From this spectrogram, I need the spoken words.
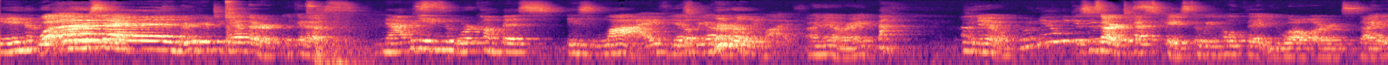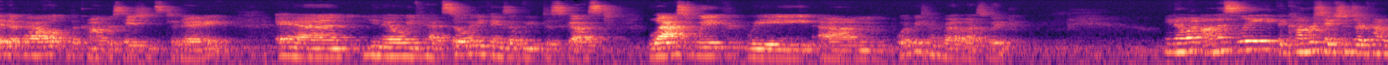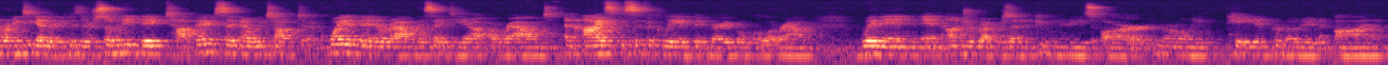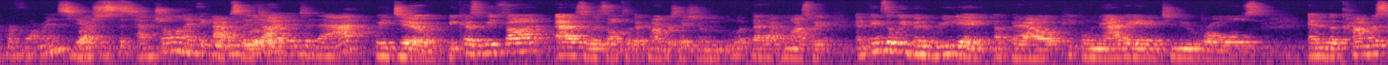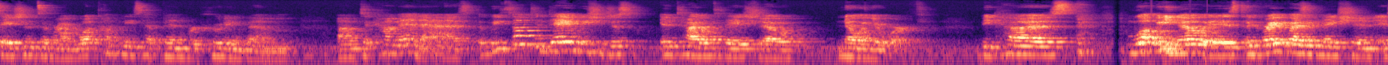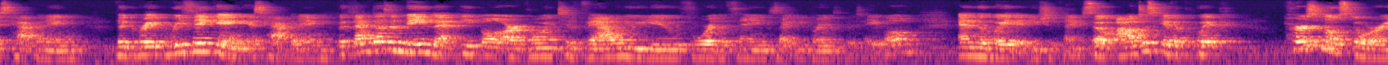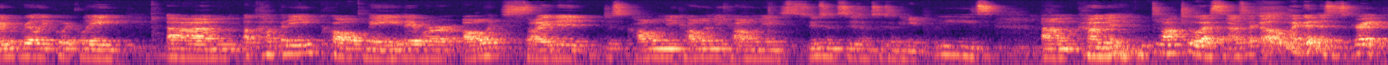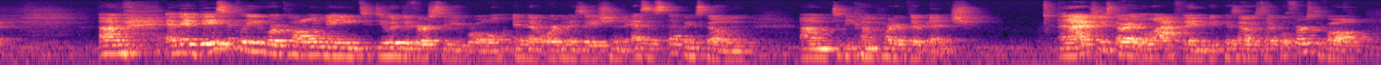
in What? person. We're here together. Look at us. Navigating the Work Compass is live, Yes, we are. literally live. I know, right? Who knew? Who knew This is our test case, so we hope that you all are excited about the conversations today. And, you know, we've had so many things that we've discussed. Last week, we, um, what did we talk about last week? You know what, honestly, the conversations are kind of running together because there's so many big topics. I know we talked uh, quite a bit around this idea around, and I specifically have been very vocal around women and underrepresented communities are normally paid and promoted on performance versus potential, and I think we want to dive into that. We do, because we thought as a result of the conversation that happened last week, and things that we've been reading about people navigating to new roles, and the conversations around what companies have been recruiting them um, to come in as, we thought today we should just entitle today's show Knowing Your Worth. Because what we know is the great resignation is happening, the great rethinking is happening, but that doesn't mean that people are going to value you for the things that you bring to the table and the way that you should think. So I'll just give a quick personal story really quickly. Um, a company called me, they were all excited, just calling me, calling me, calling me, Susan, Susan, Susan, can you please um, come and talk to us? And I was like, oh my goodness, it's great. Um, and they basically were calling me to do a diversity role in their organization as a stepping stone um, to become part of their bench. And I actually started laughing because I was like, well, first of all,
